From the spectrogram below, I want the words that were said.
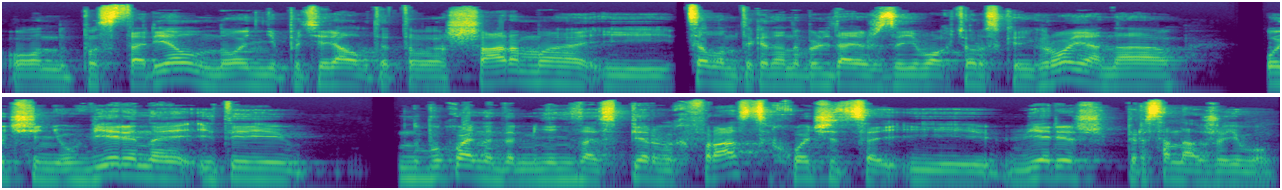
Он постарел, но не потерял вот этого шарма. И в целом ты, когда наблюдаешь за его актерской игрой, она очень уверенная, и ты, ну, буквально, до меня, не знаю, с первых фраз хочется и веришь персонажу его.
